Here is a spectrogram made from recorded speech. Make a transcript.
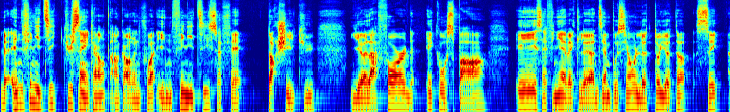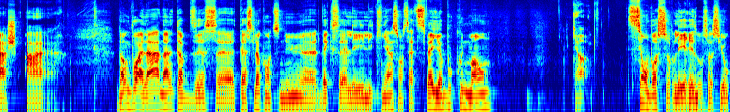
le Infiniti Q50, encore une fois, Infiniti se fait torcher le cul. Il y a la Ford EcoSport et ça finit avec la deuxième position, le Toyota CHR. Donc voilà, dans le top 10, euh, Tesla continue euh, d'exceller, les clients sont satisfaits. Il y a beaucoup de monde si on va sur les réseaux sociaux,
